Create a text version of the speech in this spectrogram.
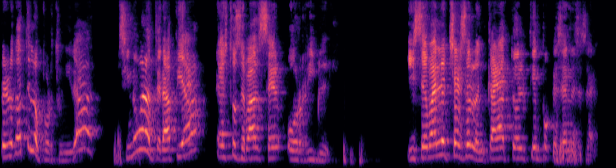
pero date la oportunidad. Si no van a terapia, esto se va a hacer horrible. Y se vale echárselo en cara todo el tiempo que sea necesario.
